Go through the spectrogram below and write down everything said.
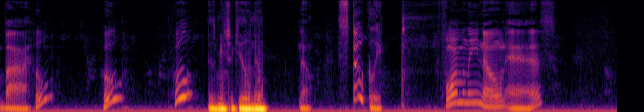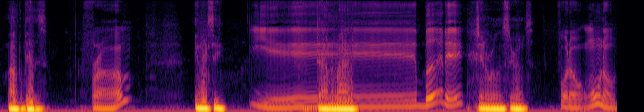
by who? Who? Who? Is me, Shaquille O'Neal. No. Stokely. Formerly known as Malcolm Davis. from NXT. Yeah Dynamite. Buddy. General Insurance. For the uno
